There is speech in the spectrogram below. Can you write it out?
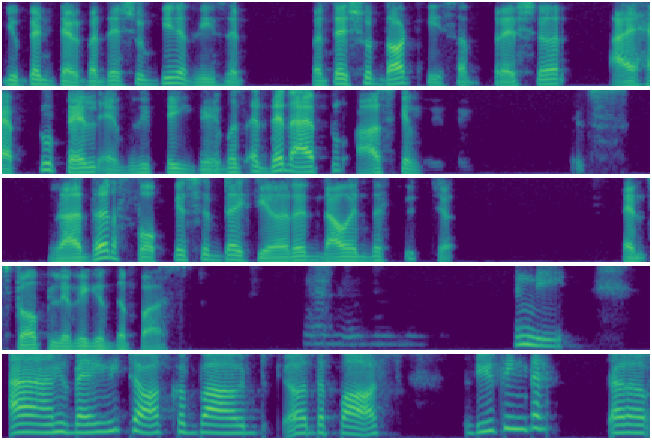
you can tell, but there should be a reason. But there should not be some pressure. I have to tell everything they must, and then I have to ask everything. It's rather focus in the here and now in the future. and stop living in the past. Mm-hmm. Indeed. And when we talk about uh, the past, do you think that uh,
